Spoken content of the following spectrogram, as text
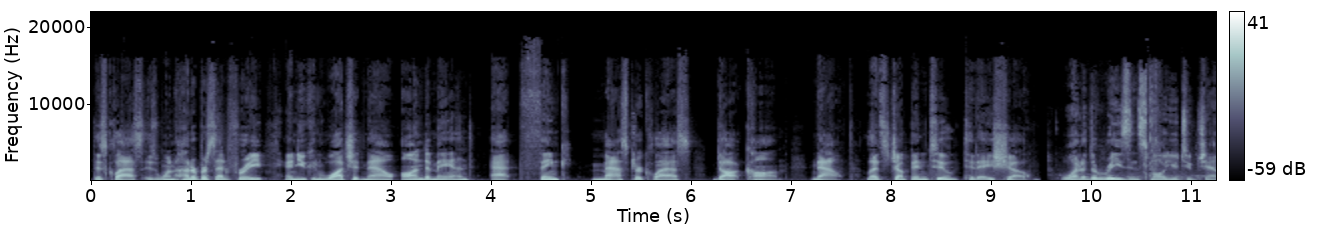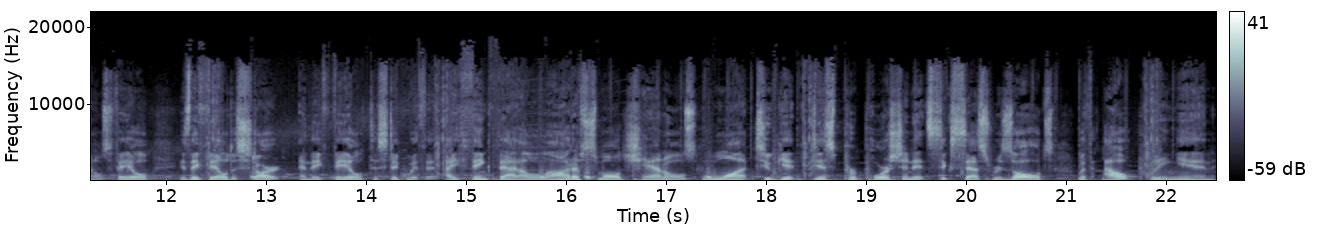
This class is 100% free and you can watch it now on demand at thinkmasterclass.com. Now, let's jump into today's show. One of the reasons small YouTube channels fail is they fail to start and they fail to stick with it. I think that a lot of small channels want to get disproportionate success results without putting in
